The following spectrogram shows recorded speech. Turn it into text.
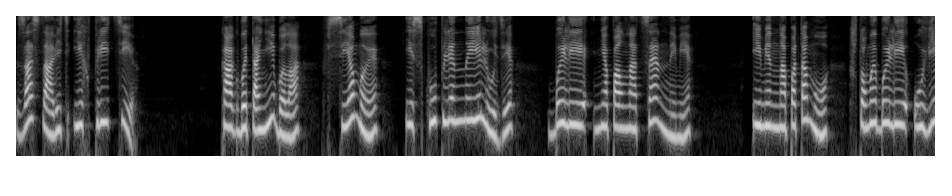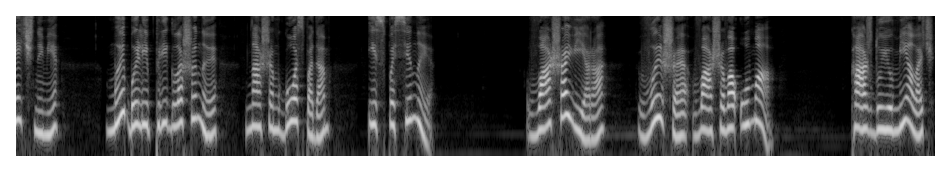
заставить их прийти. Как бы то ни было, все мы, искупленные люди, были неполноценными, именно потому, что мы были увечными – мы были приглашены нашим Господом и спасены. Ваша вера выше вашего ума. Каждую мелочь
